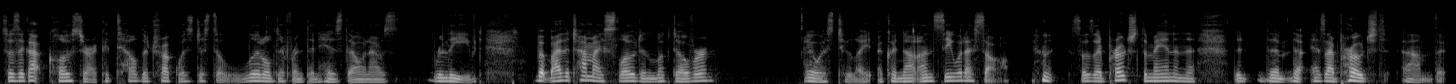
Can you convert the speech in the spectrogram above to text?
So as I got closer, I could tell the truck was just a little different than his, though, and I was relieved. But by the time I slowed and looked over, it was too late. I could not unsee what I saw. so as I approached the man and the, the, the, the as I approached um, the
